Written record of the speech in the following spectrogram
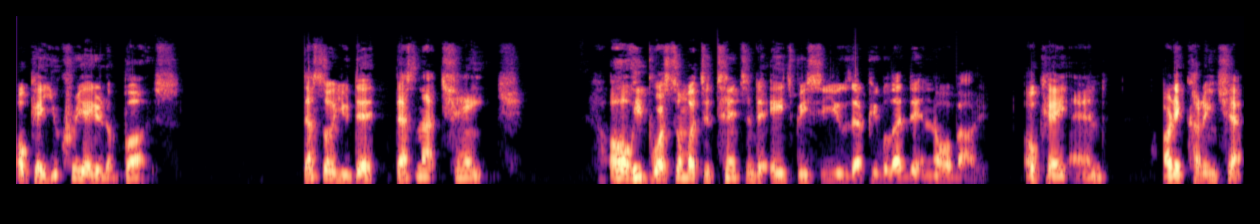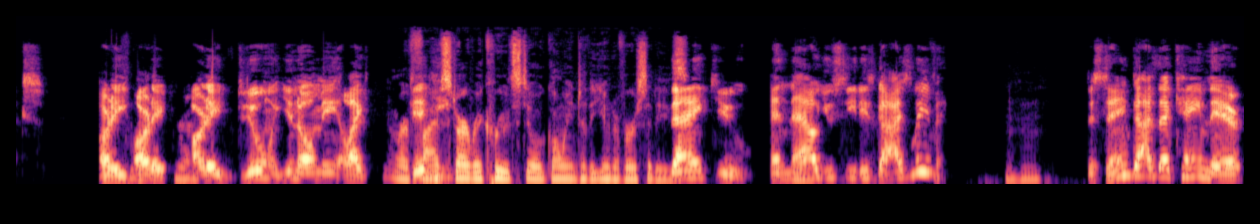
okay, you created a buzz. That's all you did. That's not change. Oh, he brought so much attention to HBCUs that people that didn't know about it. Okay, and are they cutting checks? Are they are they are they doing, you know what I mean? Like he- five star recruits still going to the universities. Thank you. And now Yeah. you see these guys leaving. hmm The same guys that came there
